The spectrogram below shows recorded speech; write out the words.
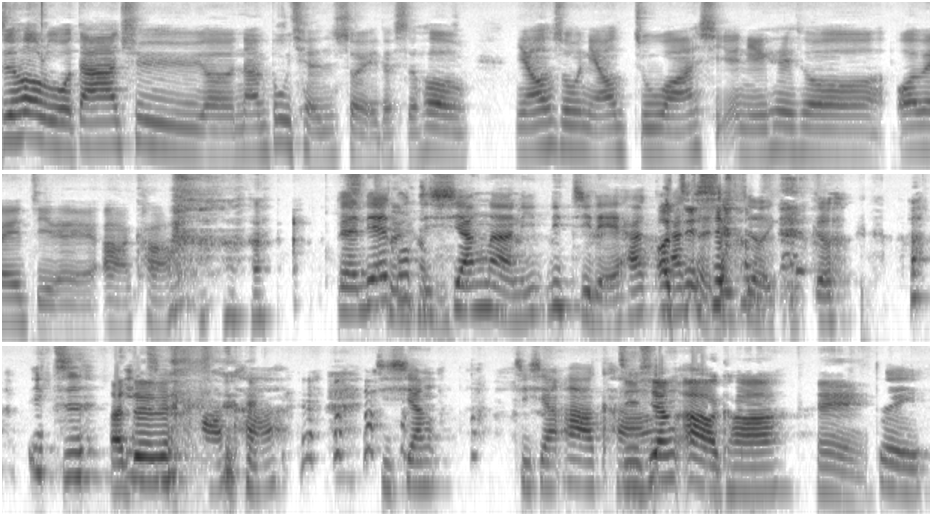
之后如果大家去呃南部潜水的时候，你要说你要租蛙鞋，你也可以说我要几个阿卡。对，你还讲几箱呢？你你几个？他他可能就只有一个，一只啊，对对，阿卡，几箱几 箱阿卡，几箱阿卡，哎，对，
